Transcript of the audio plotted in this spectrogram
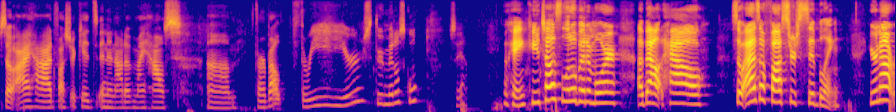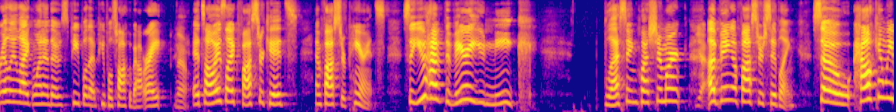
So I had foster kids in and out of my house um, for about three years through middle school. So yeah. Okay, can you tell us a little bit more about how? So, as a foster sibling, you're not really like one of those people that people talk about, right? No. It's always like foster kids and foster parents. So you have the very unique blessing question mark Yeah. of being a foster sibling. So, how can we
